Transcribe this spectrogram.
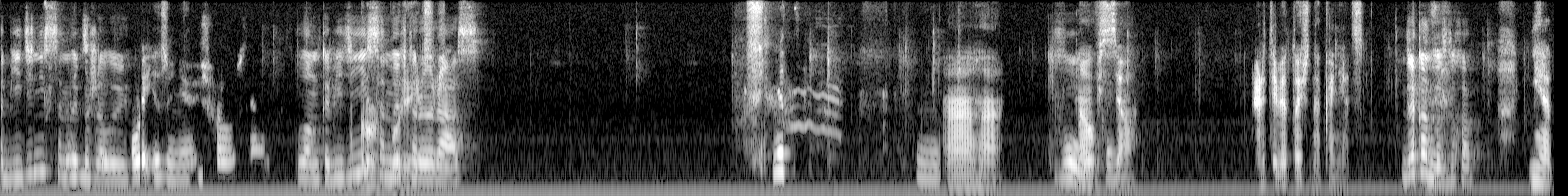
Объединись со мной, пожалуй. Ой, извиняюсь. Лонг, объединись со мной второй раз. Нет. Ага, Воу. ну все. Теперь тебе точно конец. Дракон воздуха. Нет.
